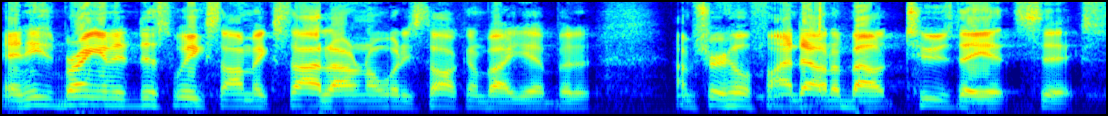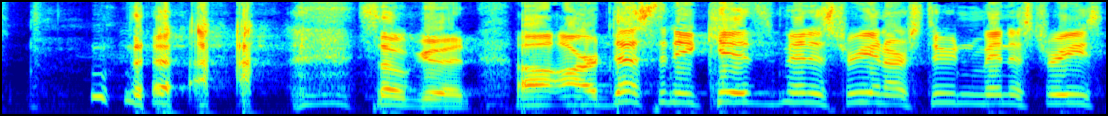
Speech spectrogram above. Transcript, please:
and he's bringing it this week. So I'm excited. I don't know what he's talking about yet, but I'm sure he'll find out about Tuesday at six. so good. Uh, our Destiny Kids ministry and our student ministries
